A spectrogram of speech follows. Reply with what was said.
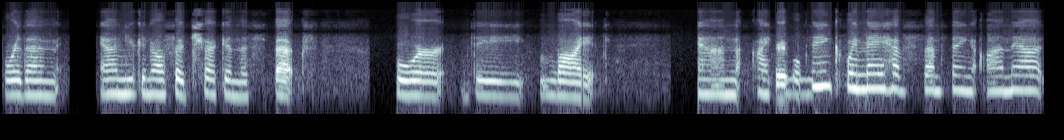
for them, and you can also check in the specs for the light. And I Okay, well- think we may have something on that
